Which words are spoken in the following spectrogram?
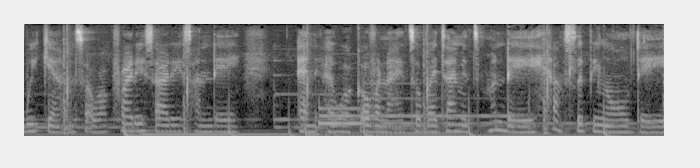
weekends, so I work Friday, Saturday, Sunday, and I work overnight. So by the time it's Monday, I'm sleeping all day.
